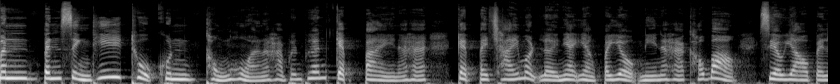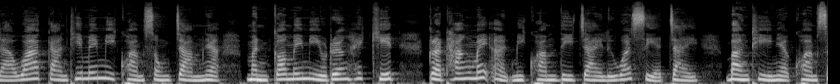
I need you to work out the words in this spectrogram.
มันเป็นสิ่งที่ถูกคุณถงหัวนะคะเพื่อนๆเก็บไปนะคะเก็บไปใช้หมดเลยเนี่ยอย่างประโยคนี้นะคะเขาบอกเซียวยาวไปแล้วว่าการที่ไม่มีความทรงจำเนี่ยมันก็ไม่มีเรื่องให้คิด กระทั่งไม่อาจมีความดีใจหรือว่าเสียใจ บางทีเนี่ยความส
